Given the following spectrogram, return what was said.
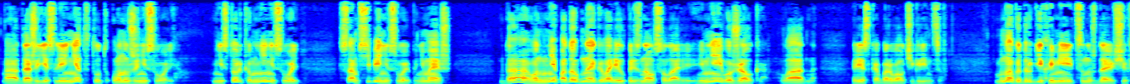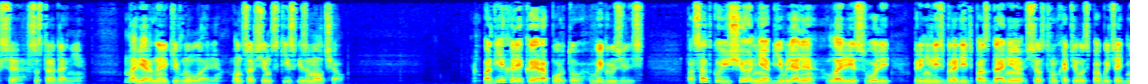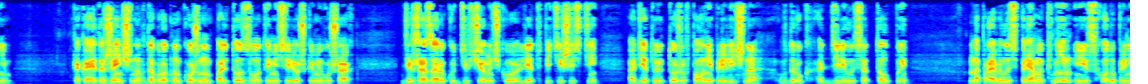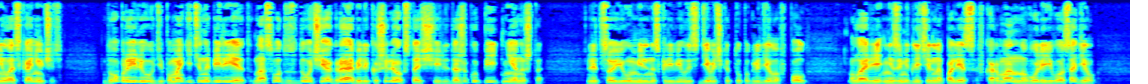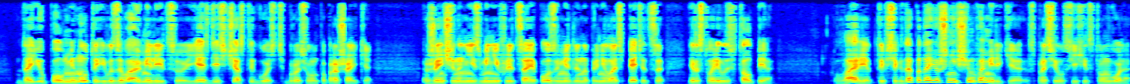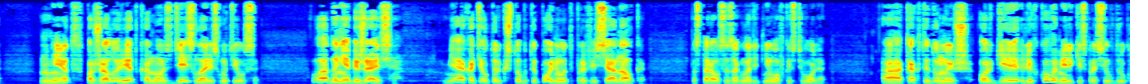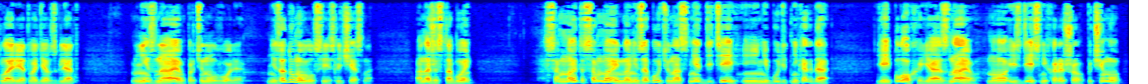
а даже если и нет, тут он уже не свой. Не столько мне не свой, сам себе не свой, понимаешь? «Да, он мне подобное говорил», — признался Ларри, — «и мне его жалко». «Ладно», — резко оборвал Чегринцев. «Много других имеется, нуждающихся в сострадании». «Наверное», — кивнул Ларри. Он совсем скис и замолчал. Подъехали к аэропорту, выгрузились. Посадку еще не объявляли, Ларри с Волей принялись бродить по зданию, сестрам хотелось побыть одним. Какая-то женщина в добротном кожаном пальто с золотыми сережками в ушах, держа за руку девчоночку лет пяти-шести, одетую тоже вполне прилично, вдруг отделилась от толпы, направилась прямо к ним и сходу принялась конючить. «Добрые люди, помогите на билет, нас вот с дочей ограбили, кошелек стащили, даже купить не на что». Лицо ее умильно скривилось, девочка тупо глядела в пол. Ларри незамедлительно полез в карман, но Воля его осадил. «Даю полминуты и вызываю милицию. Я здесь частый гость», — бросил он попрошайке. Женщина, не изменив лица и позы, медленно принялась пятиться и растворилась в толпе. «Ларри, ты всегда подаешь нищим в Америке?» — спросил с ехидством Воля. «Нет, пожалуй, редко, но здесь Ларри смутился. Ладно, не обижайся. Я хотел только, чтобы ты понял, это профессионалка. Постарался загладить неловкость Воля. А как ты думаешь, Ольге легко в Америке? Спросил вдруг Ларри, отводя взгляд. Не знаю, протянул Воля. Не задумывался, если честно. Она же с тобой. Со мной-то со мной, но не забудь, у нас нет детей и не будет никогда. Ей плохо, я знаю, но и здесь нехорошо. Почему?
